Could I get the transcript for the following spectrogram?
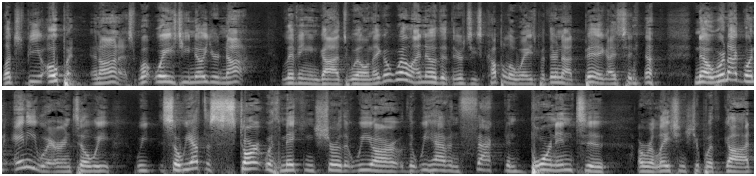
Let's be open and honest. What ways do you know you're not living in God's will? And they go, well, I know that there's these couple of ways, but they're not big. I said, no, no we're not going anywhere until we, we, so we have to start with making sure that we are, that we have in fact been born into a relationship with God,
